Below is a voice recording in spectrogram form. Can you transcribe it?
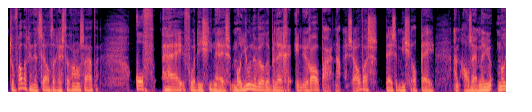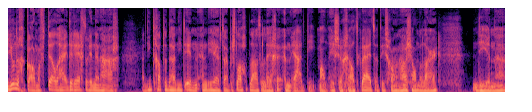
toevallig in hetzelfde restaurant zaten... of hij voor die Chinees miljoenen wilde beleggen in Europa. Nou, en zo was deze Michel P. aan al zijn miljoenen gekomen... vertelde hij de rechter in Den Haag. Nou, die trapte daar niet in en die heeft daar beslag op laten leggen. En ja, die man is zijn geld kwijt. Het is gewoon een hashhandelaar die een uh,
